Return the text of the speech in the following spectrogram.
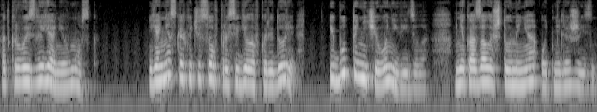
от кровоизлияния в мозг. Я несколько часов просидела в коридоре и будто ничего не видела. Мне казалось, что у меня отняли жизнь.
